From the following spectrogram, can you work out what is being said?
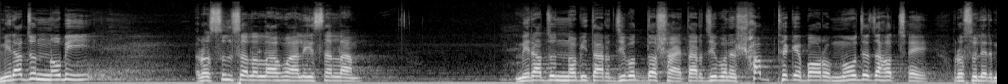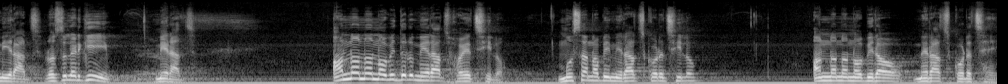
মিরাজুন নবী রসুল সাল্লাহ আলি সাল্লাম মিরাজুন নবী তার জীবদ্দশায়, তার জীবনের সব থেকে বড় মৌজেজা হচ্ছে রসুলের মিরাজ। রসুলের কি? মিরাজ। অন্যান্য নবীদেরও মেরাজ হয়েছিল। মুসা নবী মেরাজ করেছিল। অন্যান্য নবীরাও মেরাজ করেছে।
